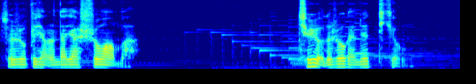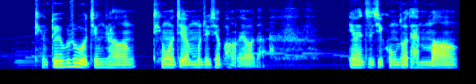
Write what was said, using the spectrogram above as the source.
所以说不想让大家失望吧。其实有的时候感觉挺挺对不住经常听我节目这些朋友的，因为自己工作太忙，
